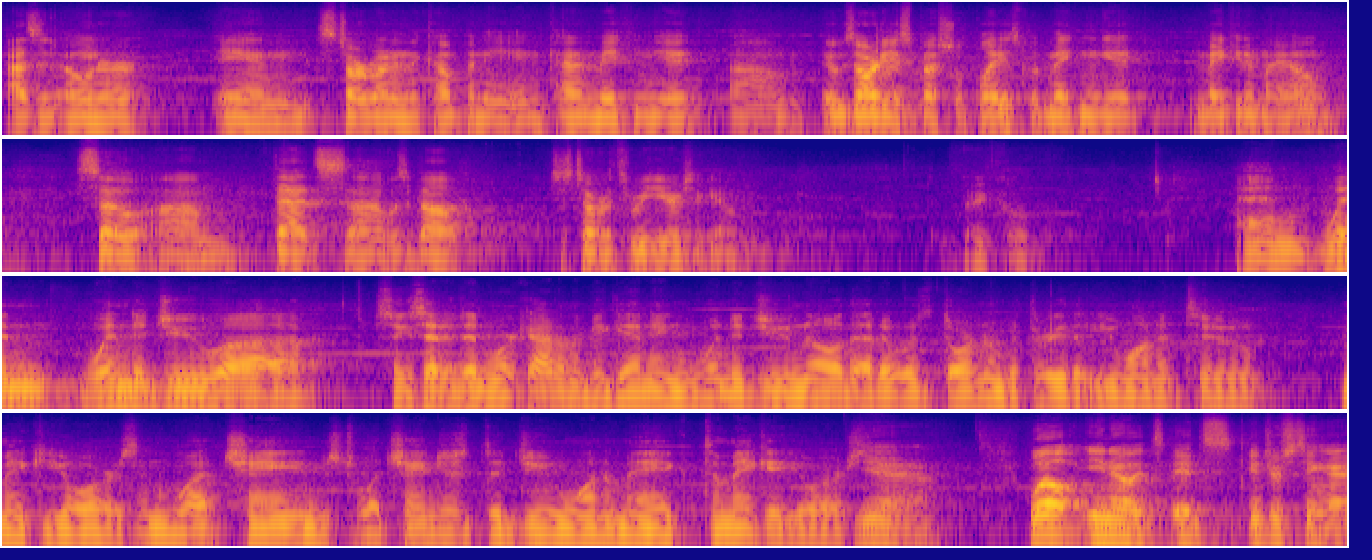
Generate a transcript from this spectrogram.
as an owner and start running the company and kind of making it. Um, it was already a special place, but making it making it my own. So um, that's uh, was about just over three years ago. Very cool. And when when did you? Uh, so you said it didn't work out in the beginning. When did you know that it was door number three that you wanted to make yours? And what changed? What changes did you want to make to make it yours? Yeah. Well, you know, it's, it's interesting. I,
